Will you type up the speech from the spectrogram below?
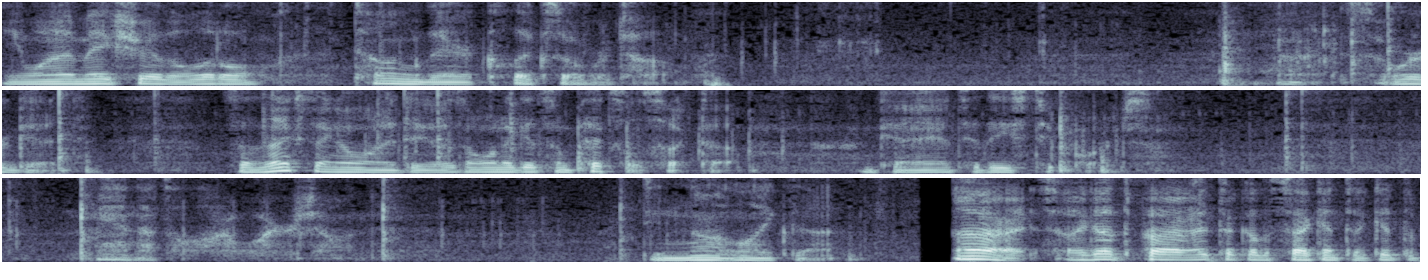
You want to make sure the little tongue there clicks over top. Alright, so we're good. So the next thing I want to do is I want to get some pixels hooked up, okay, to these two ports. Man, that's a lot of wire showing. I do not like that. Alright, so I got the power, I took a second to get the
